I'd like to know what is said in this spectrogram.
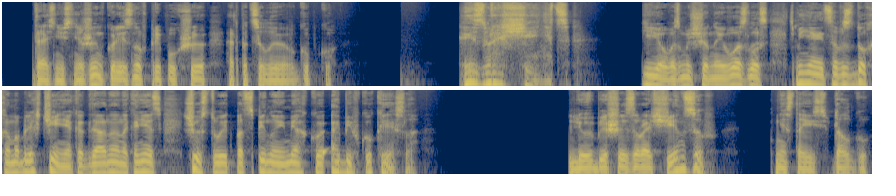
— дразню снежинку, лизнув припухшую от поцелуя в губку. «Извращенец!» Ее возмущенный возглас сменяется вздохом облегчения, когда она, наконец, чувствует под спиной мягкую обивку кресла. «Любишь извращенцев?» Не остаюсь в долгу.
